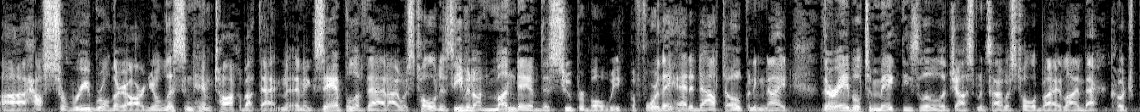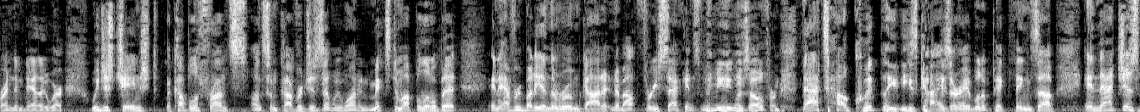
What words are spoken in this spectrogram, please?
uh, how cerebral they are. And you'll listen to him talk about that. And an example of that, I was told, is even on Monday of this Super Bowl week, before they headed out to opening night, they're able to make these little adjustments, I was told by linebacker coach Brendan Daly, where we just changed a couple of fronts on some coverages that we wanted, mixed them up a little bit, and everybody in the room got it in about three seconds and the meeting was over. That's how quickly these guys are able to pick things up. And that just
